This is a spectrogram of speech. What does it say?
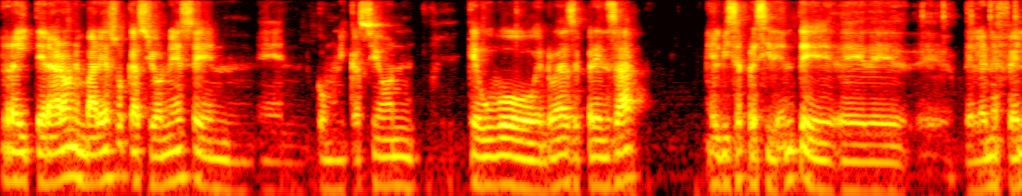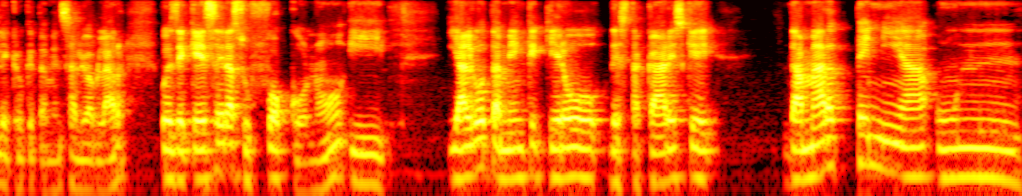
reiteraron en varias ocasiones en, comunicación que hubo en ruedas de prensa. El vicepresidente de, del NFL creo que también salió a hablar, pues de que ese era su foco, ¿no? Y algo también que quiero destacar es que Damar tenía un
